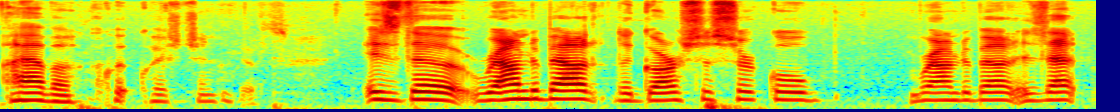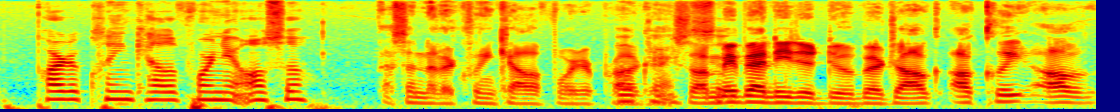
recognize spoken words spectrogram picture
I have a quick question. Yes. Is the roundabout, the Garza Circle roundabout, is that part of Clean California also? That's another Clean California project. Okay, so, so- maybe I need to do a better job. I'll, I'll clean. I'll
